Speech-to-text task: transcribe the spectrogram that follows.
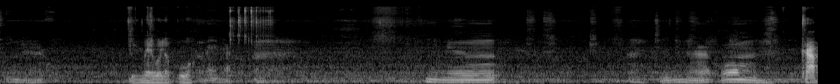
สิงหาคมดึงได้บ่ละปูนี่ครับที่หนึ่งสิงหาคมครับ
